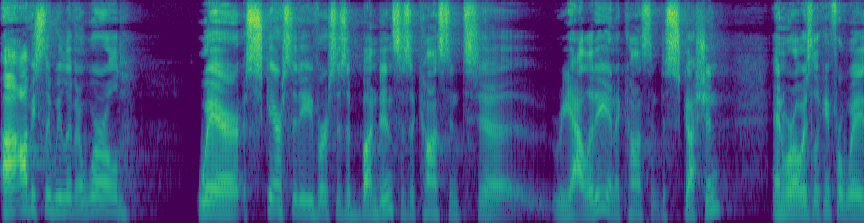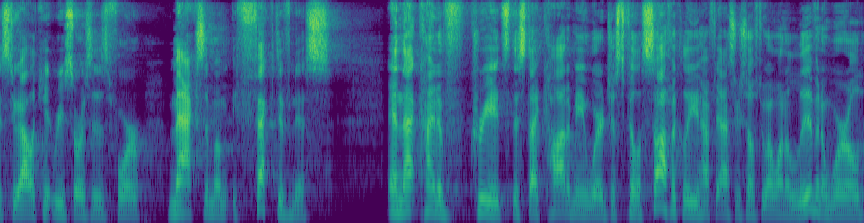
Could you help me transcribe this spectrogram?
Uh, obviously, we live in a world where scarcity versus abundance is a constant uh, reality and a constant discussion, and we're always looking for ways to allocate resources for maximum effectiveness and that kind of creates this dichotomy where just philosophically you have to ask yourself, do I want to live in a world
